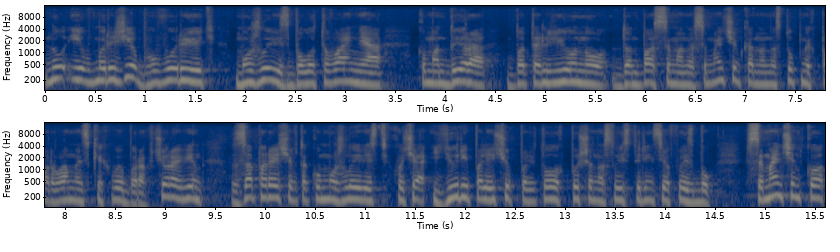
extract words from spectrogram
Ну і в мережі обговорюють можливість балотування командира батальйону Донбас Семена Семенченка на наступних парламентських виборах. Вчора він заперечив таку можливість. Хоча Юрій Полійчук, політолог, пише на своїй сторінці у Фейсбук. Семенченко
